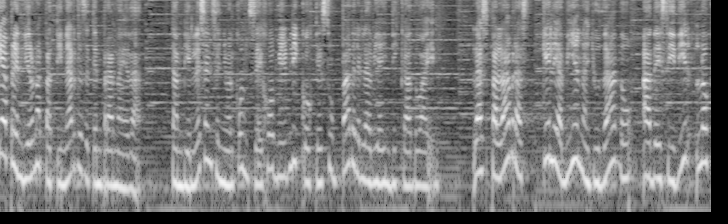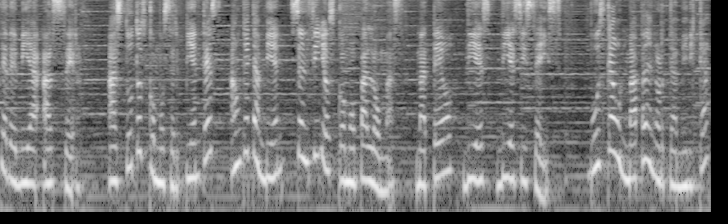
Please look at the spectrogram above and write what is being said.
que aprendieron a patinar desde temprana edad. También les enseñó el consejo bíblico que su padre le había indicado a él, las palabras que le habían ayudado a decidir lo que debía hacer. Astutos como serpientes, aunque también sencillos como palomas. Mateo 10:16. Busca un mapa de Norteamérica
